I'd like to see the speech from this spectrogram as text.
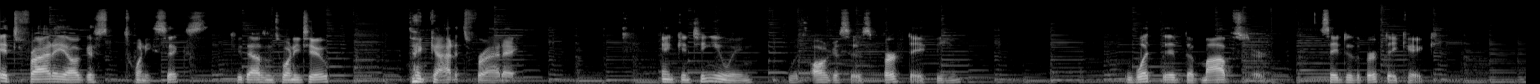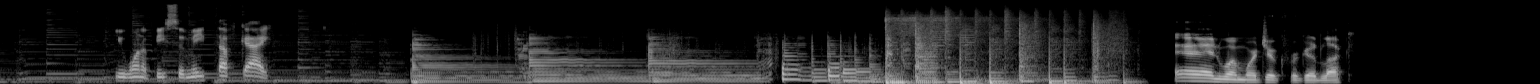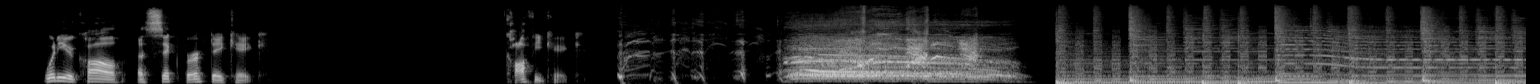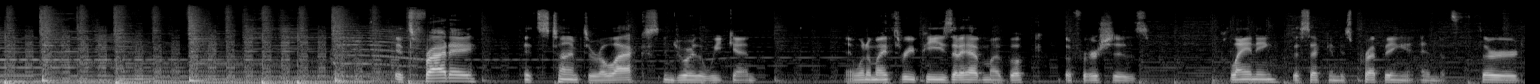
It's Friday, August 26th, 2022. Thank God it's Friday. And continuing with August's birthday theme, what did the mobster say to the birthday cake? You want a piece of me, tough guy? And one more joke for good luck. What do you call a sick birthday cake? Coffee cake. It's Friday. It's time to relax, enjoy the weekend. And one of my three P's that I have in my book the first is planning, the second is prepping, and the third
